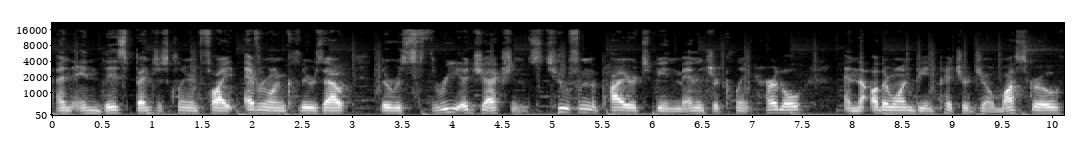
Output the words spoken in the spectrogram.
and in this benches clearing fight, everyone clears out. There was three ejections, two from the Pirates being manager Clint Hurdle, and the other one being pitcher Joe Musgrove.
